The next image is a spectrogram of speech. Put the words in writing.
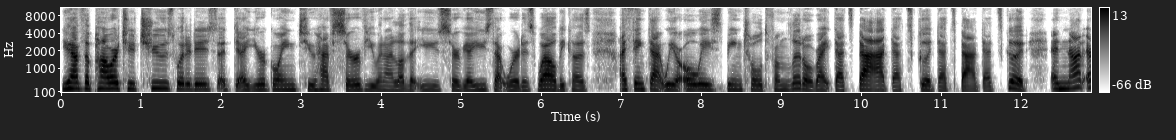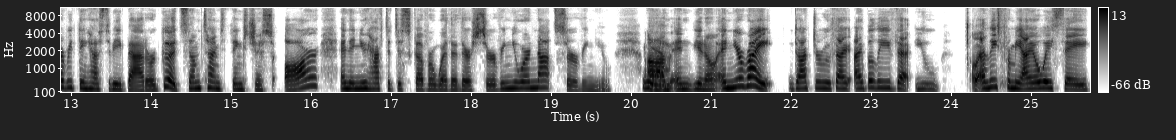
you have the power to choose what it is that that you're going to have serve you. And I love that you use serve you. I use that word as well because I think that we are always being told from little, right? That's bad, that's good, that's bad, that's good. And not everything has to be bad or good. Sometimes things just are. And then you have to discover whether they're serving you or not serving you. Um, Yeah. and you know, and you're right, Dr. Ruth. I, I believe that you at least for me, I always say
